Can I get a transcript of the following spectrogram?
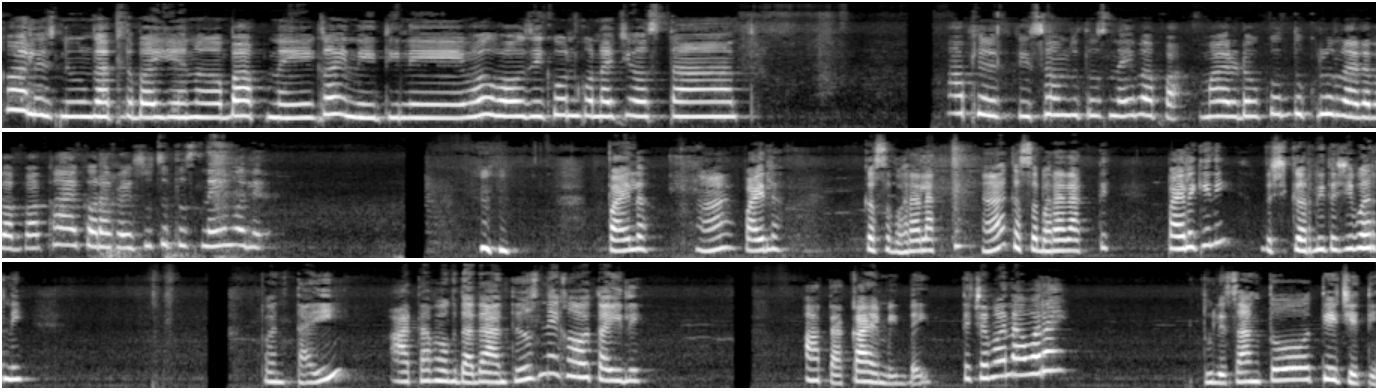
कॉलेज नेऊन घातलं पाहिजे ना बाप नाही काही नाही तिने. भाऊ भाऊजी कोण कोणाची असतात? आपल्याला ती समजतच नाही बापा. मार डोकं दुखरून राहिलं बाबा काय करा काही सुचतच नाही मला. पाहिलं हां? पाहिलं? कसं भरा लागते? हां? कसं भरा लागते? पाहिलं की नाही? जशी करणी तशी भरणी पण ताई आता मग दादा आणतेच नाही का हो ताईले? आता काय मी बाई त्याच्या मनावर आहे. तुला सांगतो तेच येते.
